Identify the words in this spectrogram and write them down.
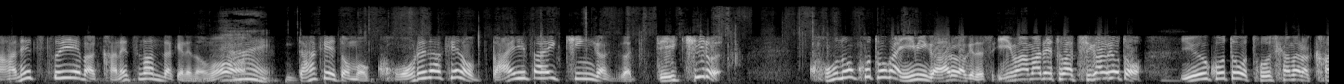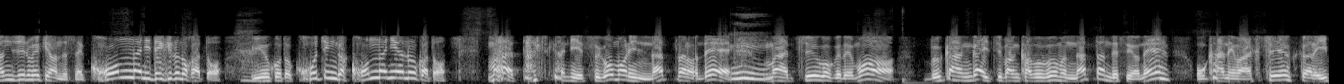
加熱といえば加熱なんだけれども、はい、だけども、これだけの売買金額ができる。このことが意味があるわけです。今までとは違うよということを投資家なら感じるべきなんですね。こんなにできるのかということ、個人がこんなにやるのかと。まあ確かに巣ごもりになったので、まあ中国でも武漢が一番株ブームになったんですよね。お金は政府からいっ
